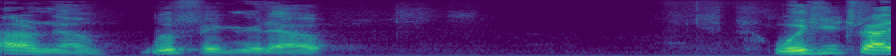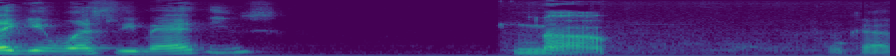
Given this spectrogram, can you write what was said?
I don't know. We'll figure it out. Would you try to get Wesley Matthews? no. Okay.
